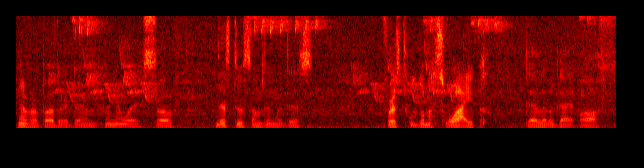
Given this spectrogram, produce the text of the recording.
never bothered them anyway, so let's do something with this. First, we're gonna swipe that little guy off.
